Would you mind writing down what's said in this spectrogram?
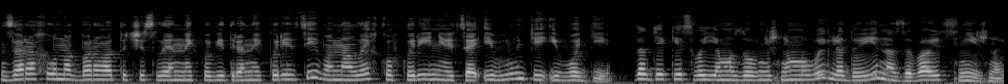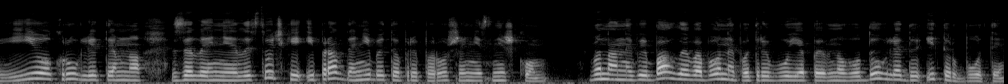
За рахунок багаточисленних повітряних корінців вона легко вкорінюється і в ґрунті, і в воді. Завдяки своєму зовнішньому вигляду її називають сніжною. Її округлі темно-зелені листочки і правда нібито припорошені сніжком. Вона невибаглива, бо не потребує певного догляду і турботи.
